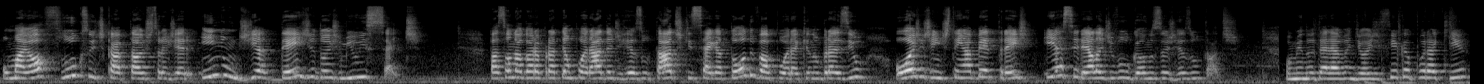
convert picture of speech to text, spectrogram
o maior fluxo de capital estrangeiro em um dia desde 2007. Passando agora para a temporada de resultados que segue a todo vapor aqui no Brasil, hoje a gente tem a B3 e a Cirela divulgando seus resultados. O Minuto Eleven de hoje fica por aqui.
